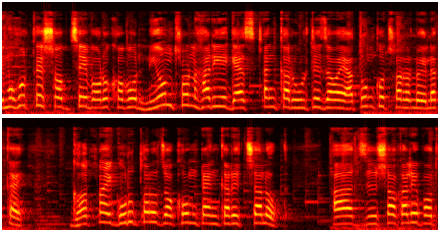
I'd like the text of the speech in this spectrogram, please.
এই মুহূর্তে সবচেয়ে বড় খবর, নিয়ন্ত্রণ হারিয়ে গ্যাস ট্যাঙ্কার উল্টে যাওয়ায় আতঙ্ক ছড়ালো এলাকায়। ঘটনায় গুরুতর জখম ট্যাঙ্কারের চালক। আজ সকালে পথ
